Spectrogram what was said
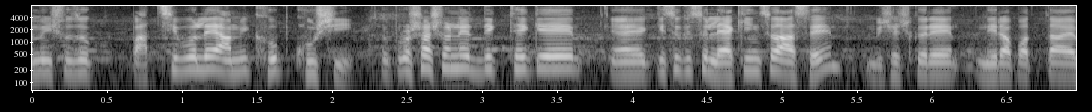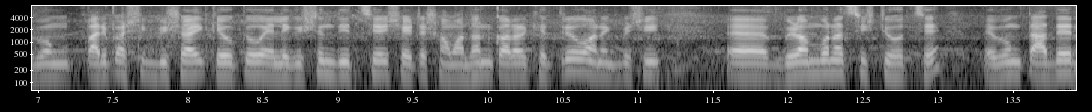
আমি সুযোগ পাচ্ছি বলে আমি খুব খুশি। প্রশাসনের দিক থেকে কিছু কিছু ল্যাকিংসও আছে, বিশেষ করে নিরাপত্তা এবং পারিপার্শ্বিক বিষয়, কেউ কেউ এলিগেশন দিচ্ছে, সেটা সমাধান করার ক্ষেত্রেও অনেক বেশি বিড়ম্বনার সৃষ্টি হচ্ছে এবং তাদের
